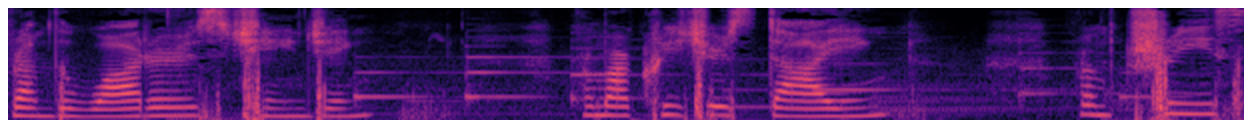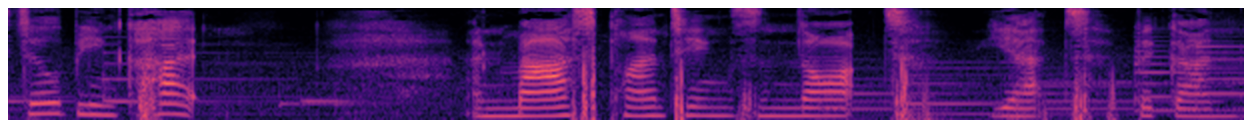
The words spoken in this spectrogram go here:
from the waters changing from our creatures dying, from trees still being cut, and mass plantings not yet begun.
